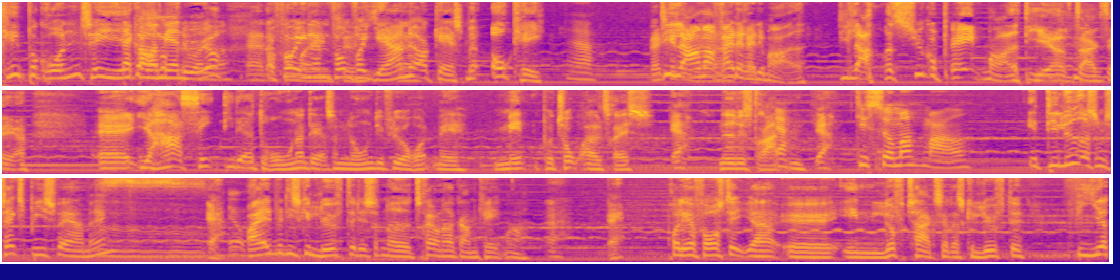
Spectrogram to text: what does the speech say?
kigge på grunden til, at I ikke er kommer oppe mere at køre. Ja, og få en eller anden en form for hjerneorgasme, okay. Ja. De larmer rigtig, rigtig meget. De larmer psykopat meget, de her taxaer. Uh, jeg har set de der droner der, som nogen de flyver rundt med. Mænd på 52. Ja. Nede ved ja. stranden. Ja. De summer meget. de lyder som seks bisværme, ikke? Ja, og alt hvad de skal løfte, det er sådan noget 300 gram kamera. Ja. ja. Prøv lige at forestille jer øh, en lufttaxa, der skal løfte fire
